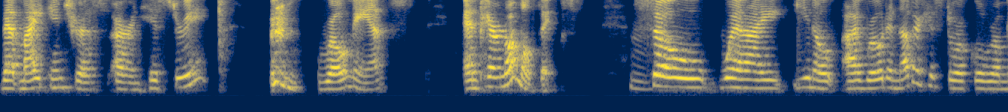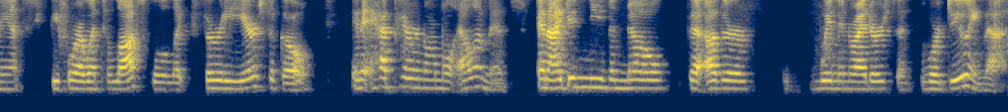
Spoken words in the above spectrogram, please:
that my interests are in history romance, and paranormal things. Mm. So when I, you know, I wrote another historical romance before I went to law school like 30 years ago, and it had paranormal elements. And I didn't even know that other women writers were doing that.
